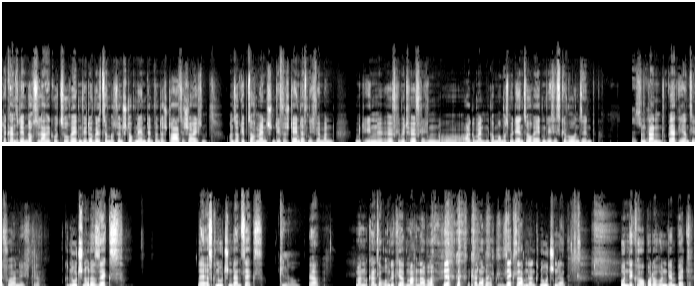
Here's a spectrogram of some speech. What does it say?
da kannst du dem noch so lange gut zureden, wie du willst, dann musst du einen Stock nehmen, den von der Straße scheuchen. Und so gibt's auch Menschen, die verstehen das nicht, wenn man mit ihnen höflich, mit höflichen äh, Argumenten kommt. Man muss mit denen so reden, wie sie es gewohnt sind. Und dann reagieren sie vorher nicht, ja. Knutschen oder Sex? Na, erst knutschen, dann Sex. Genau. Ja. Man kann es auch umgekehrt machen, aber ja, kann auch erst Sex haben, dann knutschen, ja. Hundekorb oder Hund im Bett?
